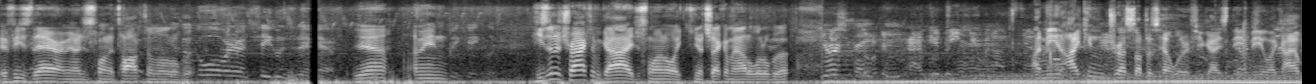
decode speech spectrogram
if he's there, I mean, I just want to talk to him a little bit. Go over there and see who's there. Yeah. I mean, he's an attractive guy. I just want to like you know check him out a little bit. I mean, I can dress up as Hitler if you guys need me. Like I'll,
